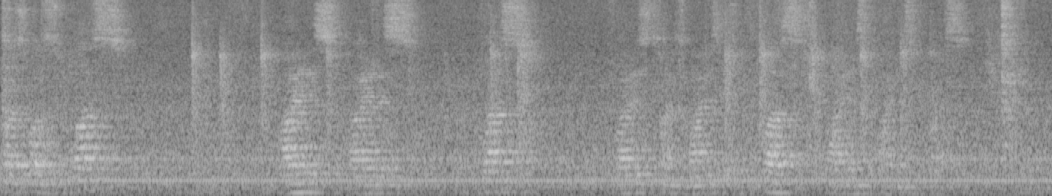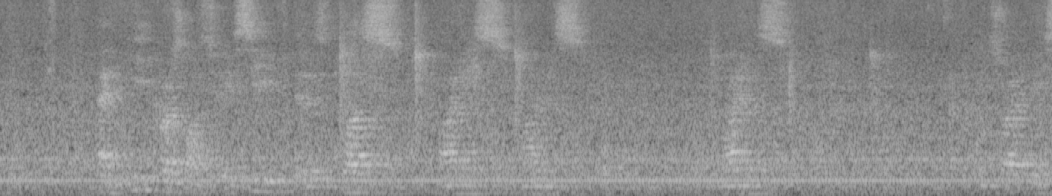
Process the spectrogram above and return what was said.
corresponds to plus minus, minus, plus, minus times minus equals plus, minus, minus, plus. And E corresponds to AC, is plus, minus, minus, minus, let's write AC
